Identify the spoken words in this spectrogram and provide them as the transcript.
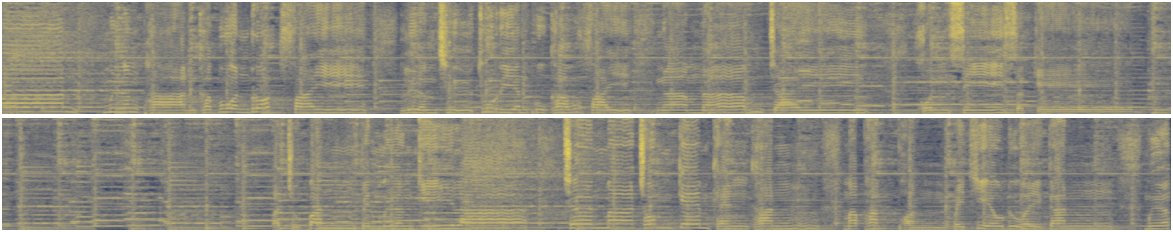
บ้าน เมืองผ่านขบวนรถไฟ เรื่องชื่อทุเรียนภูเขาไฟ งามน้ำใจ คนสีสเกด บันเป็นเมืองกีฬา เชิญมาชมเกมแข่งขัน มาพักผ่อนไปเที่ยวด้วยกัน เมือง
